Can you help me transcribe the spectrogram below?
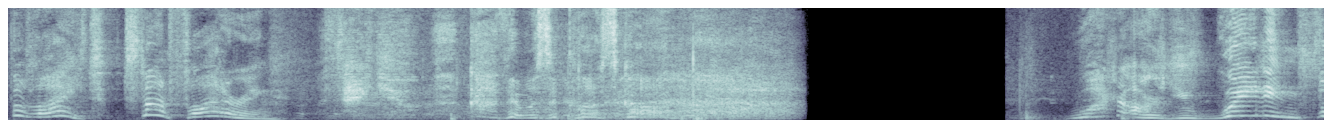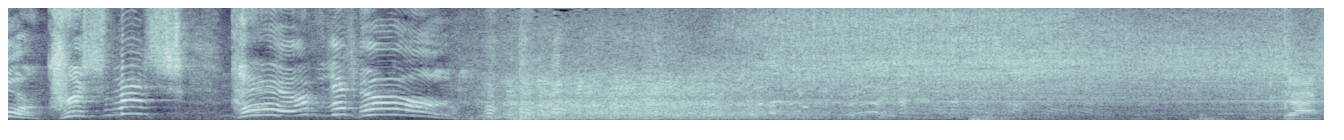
The light. It's not flattering. Thank you. God, that was a close call. What are you waiting for? Christmas? Carve the bird! Jack.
